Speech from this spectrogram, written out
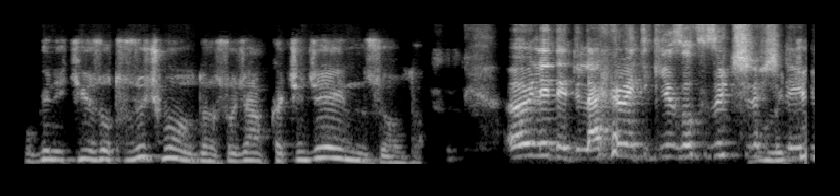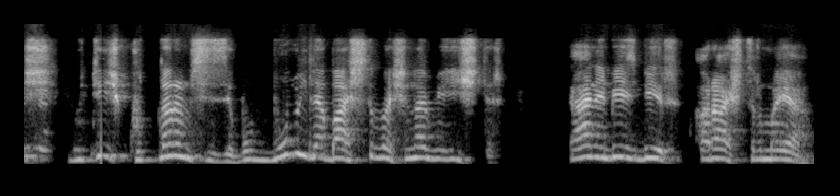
Bugün 233 mu oldunuz hocam? Kaçıncı yayınınız oldu? Öyle dediler. Evet 233. Müthiş, müthiş. Kutlarım sizi. Bu, bu bile başlı başına bir iştir. Yani biz bir araştırmaya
